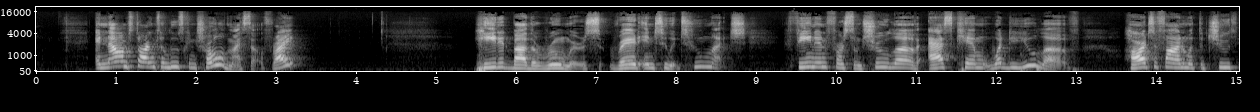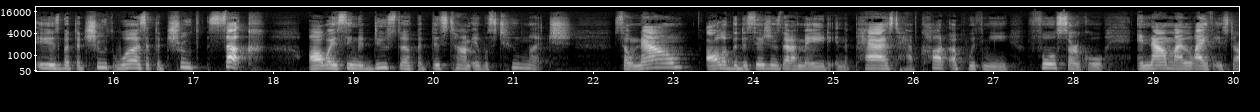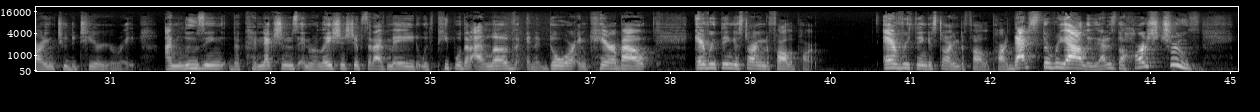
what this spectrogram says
And now I'm starting to lose control of myself, right? Heated by the rumors, read into it too much. Fiending for some true love, ask him, What do you love? Hard to find what the truth is, but the truth was that the truth suck. Always seemed to do stuff, but this time it was too much. So now all of the decisions that I've made in the past have caught up with me full circle, and now my life is starting to deteriorate. I'm losing the connections and relationships that I've made with people that I love and adore and care about. Everything is starting to fall apart. Everything is starting to fall apart. That's the reality. That is the harsh truth.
